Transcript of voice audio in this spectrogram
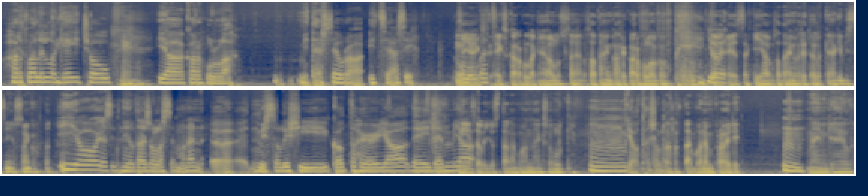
Hartwallilla Gay Show ja Karhulla, miten seuraa itseäsi? Niin, eikö, eikö karhullakin ollut se sateenkaarikarhulogo tölkeissäkin ja sateenkaaritölkkääkin vissiin jossain kohtaa? Joo, ja sitten niillä taisi olla semmoinen, missä oli she kautta her ja they them. Ja, Niin se oli just tänä vuonna, eikö se ollutkin? mm, joo. Taisi olla tämän vuoden Pride Mm. meininki heiltä.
